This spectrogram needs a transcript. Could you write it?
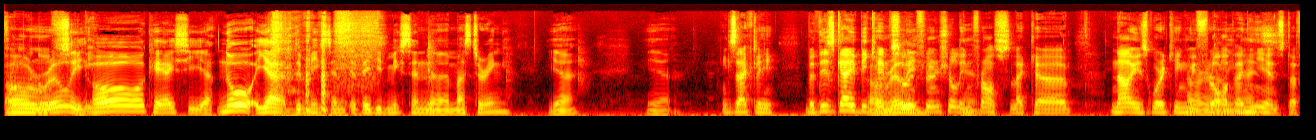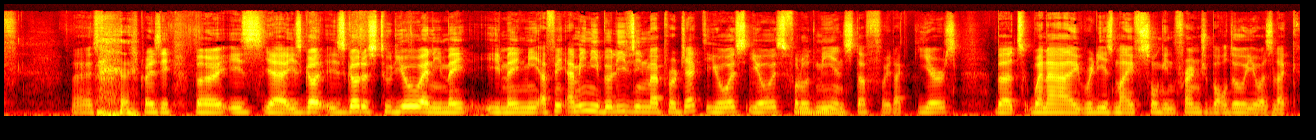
Oh North really? City. Oh okay, I see. Yeah. No, yeah, the mix and they did mix and uh, mastering. Yeah, yeah. Exactly. But this guy became so Oh, really? influential in Yeah. France. Like uh, now he's working with Oh, Florent really? Pagny Nice. and stuff. It's, it's crazy. But he's yeah he's got he's got a studio and he made he made me. I think I mean he believes in my project. He always he always followed me Mhm. and stuff for like years. But when I released my song in French Bordeaux, he was like,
